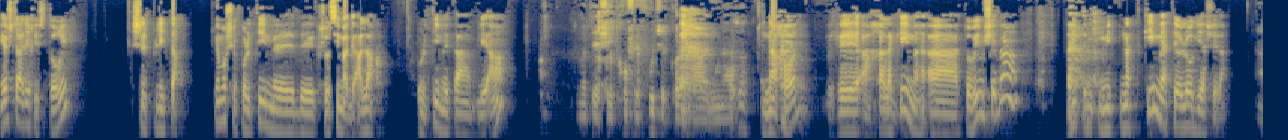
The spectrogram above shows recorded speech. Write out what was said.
יש תהליך היסטורי של פליטה, כמו שפולטים אה, כשעושים הגעלה, פולטים את הבליעה. זאת אומרת, יש התחופפות של כל האמונה הזאת. נכון, והחלקים הטובים שבה מת, מתנתקים מהתיאולוגיה שלה. אה.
